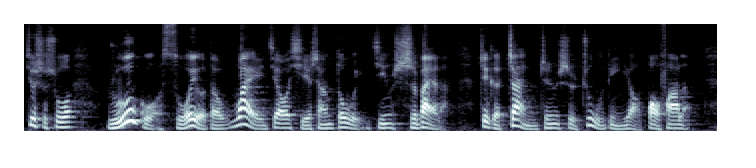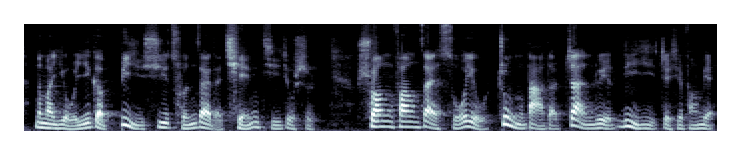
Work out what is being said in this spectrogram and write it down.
就是说，如果所有的外交协商都已经失败了，这个战争是注定要爆发了。那么有一个必须存在的前提，就是双方在所有重大的战略利益这些方面，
